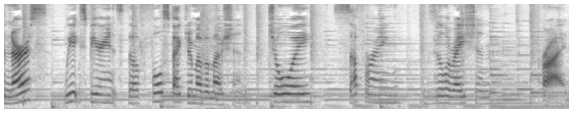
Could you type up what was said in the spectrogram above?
a nurse, we experience the full spectrum of emotion joy, suffering, exhilaration, pride.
